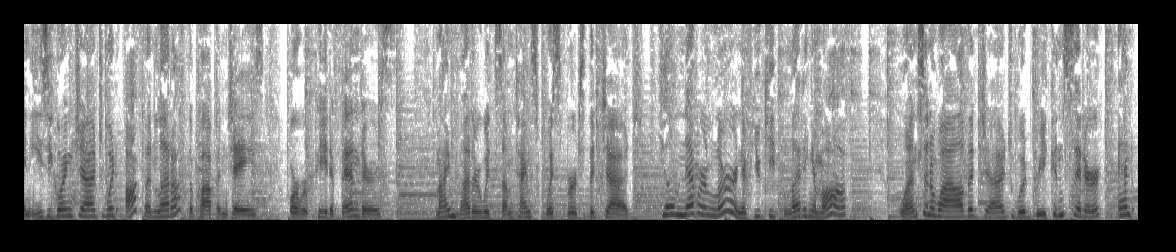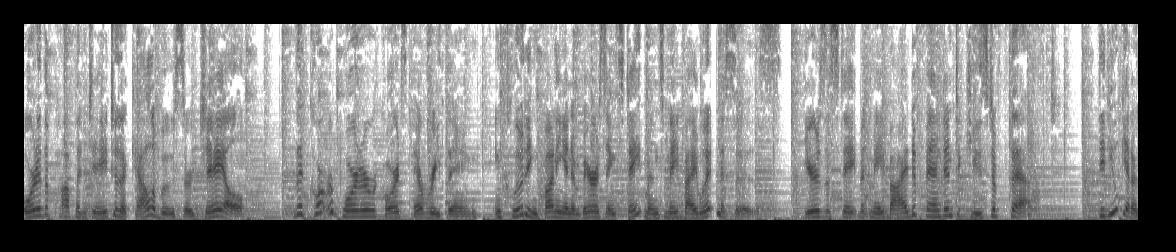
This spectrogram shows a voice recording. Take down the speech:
An easygoing judge would often let off the Popinjays or repeat offenders. My mother would sometimes whisper to the judge, You'll never learn if you keep letting him off. Once in a while, the judge would reconsider and order the Popinjay to the calaboose or jail. The court reporter records everything, including funny and embarrassing statements made by witnesses. Here's a statement made by a defendant accused of theft. Did you get a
